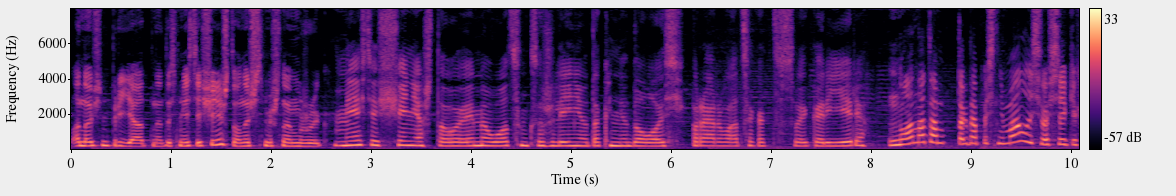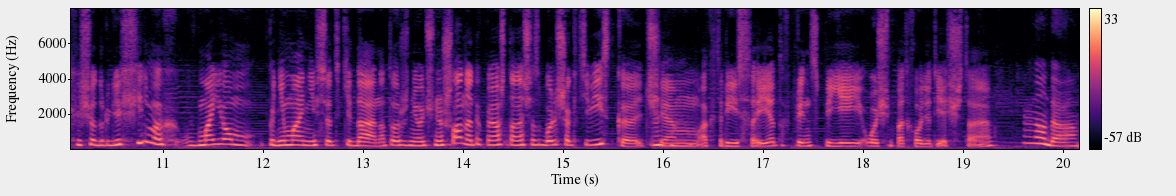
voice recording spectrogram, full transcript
она очень приятная. То есть у меня есть ощущение, что он очень смешной мужик. У меня есть ощущение, что Эми Уотсон, к сожалению, так и не удалось прорваться как-то в своей карьере. Ну, она там тогда поснималась во всяких еще других фильмах. В моем понимании все-таки, да, она тоже не очень ушла, но я так понимаю, что она сейчас больше активистка, чем uh-huh. актриса, и это, в принципе, ей очень подходит, я считаю. Ну да,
